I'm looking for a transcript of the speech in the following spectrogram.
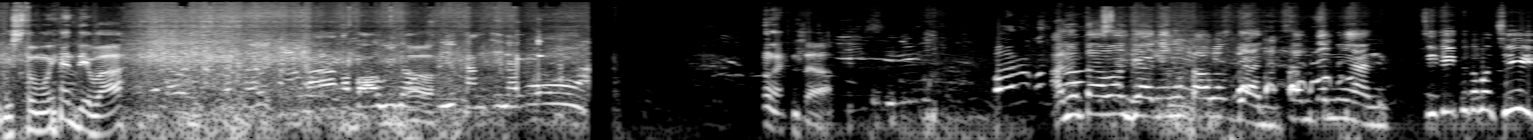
Gusto mo yan, di ba? Nakakabawi na ako Oh. sa'yo. Tangina mo. Ganda. Anong tawag yan? Anong tawag yan? Saan ka na yan? Si dito naman si.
